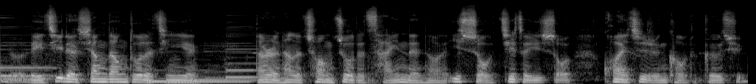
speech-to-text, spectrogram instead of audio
有累积了相当多的经验。当然，他的创作的才能啊，一首接着一首脍炙人口的歌曲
